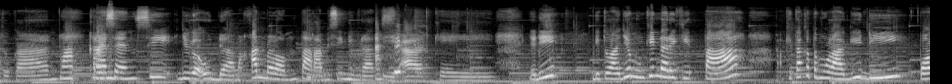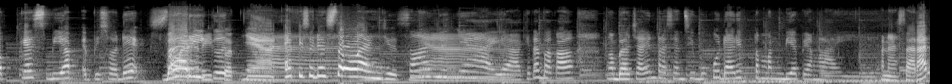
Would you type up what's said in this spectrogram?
gitu kan. Makan. Resensi juga udah. Makan belum? Ntar abis ini berarti. Oke. Jadi gitu aja mungkin dari kita. Kita ketemu lagi di podcast biap episode berikutnya. Episode selanjutnya. Selanjutnya ya kita bakal ngebacain resensi buku dari teman biap yang lain. Penasaran?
